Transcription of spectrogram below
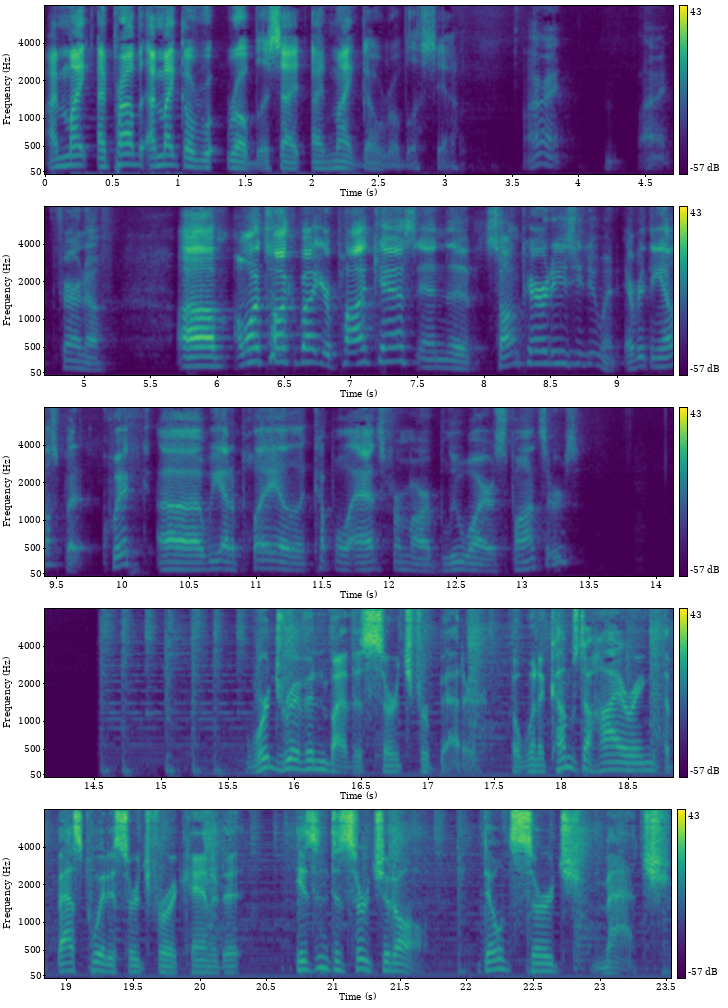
I might. I probably I might go Robles. I I might go Robles. Yeah. All right. All right. Fair enough. Um, I want to talk about your podcast and the song parodies you do and everything else, but quick, uh, we got to play a, couple ads from our Blue Wire sponsors. We're driven by the search for better. But when it comes to hiring, the best way to search for a candidate isn't to search at all. Don't search match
